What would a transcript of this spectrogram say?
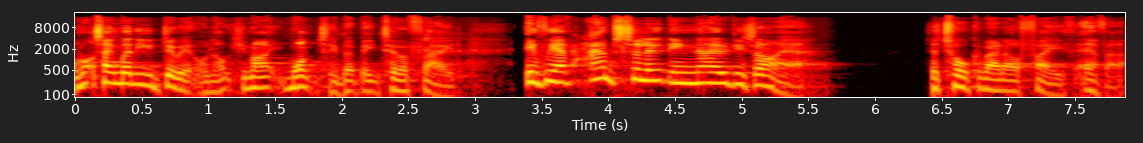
I'm not saying whether you do it or not, you might want to, but be too afraid. If we have absolutely no desire to talk about our faith ever,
